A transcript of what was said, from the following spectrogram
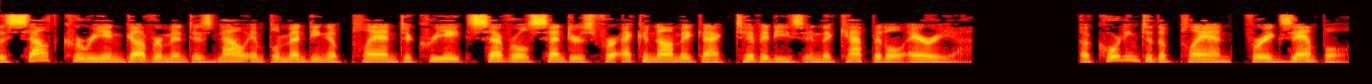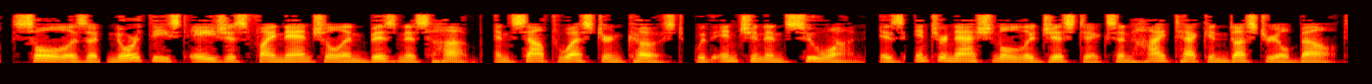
The South Korean government is now implementing a plan to create several centers for economic activities in the capital area. According to the plan, for example, Seoul is a Northeast Asia's financial and business hub, and southwestern coast, with Incheon and Suwon, is international logistics and high-tech industrial belt.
